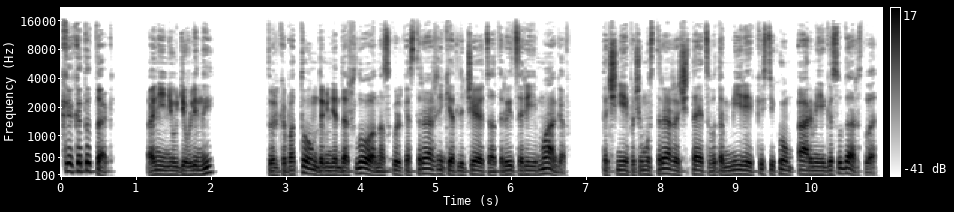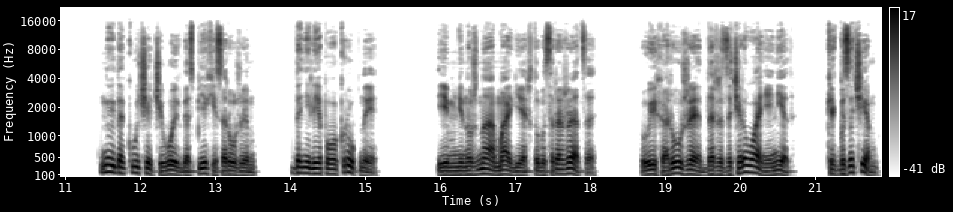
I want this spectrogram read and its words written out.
Как это так? Они не удивлены? Только потом до меня дошло, насколько стражники отличаются от рыцарей и магов. Точнее, почему стража считается в этом мире костяком армии и государства. Ну и до кучи, чего их доспехи с оружием, да нелепого крупные. Им не нужна магия, чтобы сражаться. У их оружия даже зачарования нет. Как бы зачем?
